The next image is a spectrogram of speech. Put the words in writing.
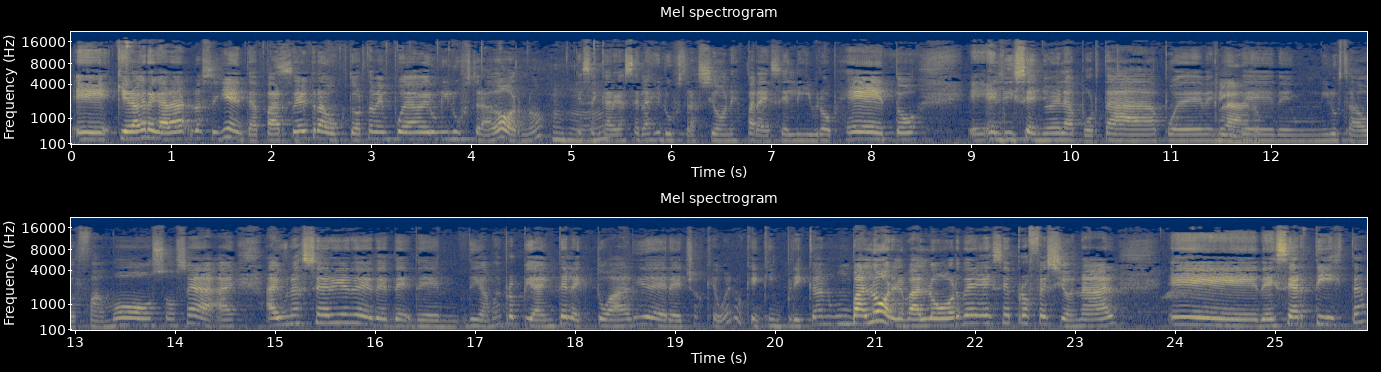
Eh, quiero agregar lo siguiente, aparte del traductor también puede haber un ilustrador, ¿no? Que se encarga de hacer las ilustraciones para ese libro objeto, eh, el diseño de la portada puede venir de, un ilustrador famoso, o sea, hay, hay una serie de, de, digamos, de propiedad intelectual y de derechos que, bueno, que, que implican un valor, el valor de ese profesional, eh, de ese artista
